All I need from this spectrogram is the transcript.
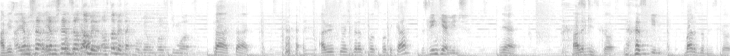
A wiesz, A kim ja, on się ja teraz myślałem, że o spotyka? tobie, o tobie tak mówią polski młot. Tak, tak. A wiesz, z kim on się teraz spotyka? Z Linkiewicz. Nie. Ale blisko. Z kim? Bardzo blisko.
